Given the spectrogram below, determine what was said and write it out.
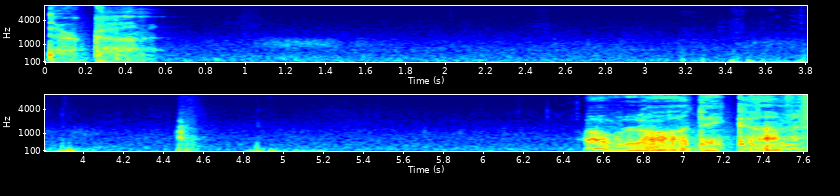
They're coming. Oh Lord, they coming.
